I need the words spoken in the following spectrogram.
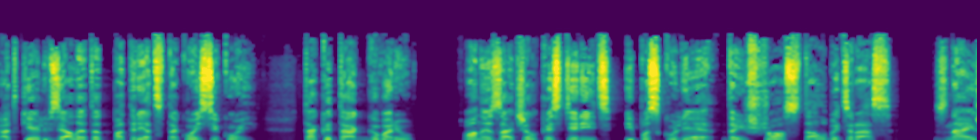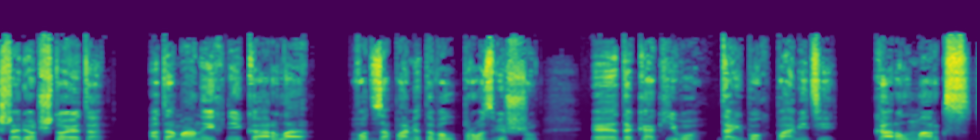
От кель взял этот портрет такой-сякой? Так и так, говорю. Он и зачал костерить, и по скуле, да и шо, стал быть, раз. Знаешь, орет, что это? Атаман ихний Карла, вот запамятовал прозвищу, Э, да как его? Дай бог памяти. Карл Маркс,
